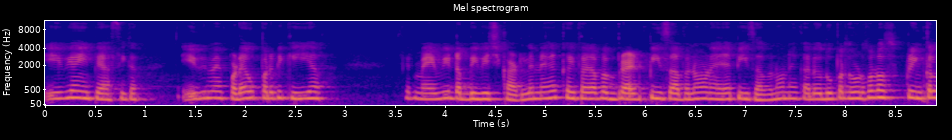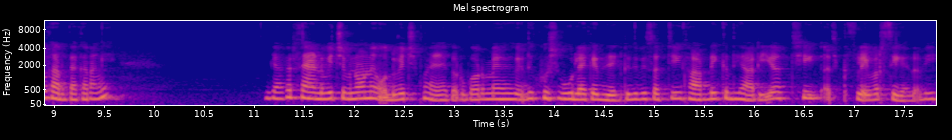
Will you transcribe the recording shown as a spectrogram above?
ਇਹ ਵੀ ਆਈ ਪਿਆ ਸੀਗਾ। ਇਹ ਵੀ ਮੈਂ ਪੜਿਆ ਉੱਪਰ ਵੀ ਕੀ ਆ। ਫਿਰ ਮੈਂ ਵੀ ਡੱਬੀ ਵਿੱਚ ਕੱਢ ਲਿਆ। ਮੈਂ ਕਿਹਾ ਕਈ ਵਾਰ ਆਪਾਂ ਬ੍ਰੈਡ ਪੀਜ਼ਾ ਬਣਾਉਣਾ ਜਾਂ ਪੀਜ਼ਾ ਬਣਾਉਣੇ ਕਰੇ ਉਹਦੇ ਉੱਪਰ ਥੋੜਾ ਥੋੜਾ ਸਪ੍ਰਿੰਕਲ ਕਰਦਾ ਕਰਾਂਗੇ। ਜਾਂ ਫਿਰ ਸੈਂਡਵਿਚ ਬਣਾਉਣੇ, ਉਹਦੇ ਵਿੱਚ ਪਾਇਆ ਕਰੂਗਾ। ਔਰ ਮੈਂ ਇਹਦੀ ਖੁਸ਼ਬੂ ਲੈ ਕੇ ਦੇਖ ਰਹੀ ਸੀ ਵੀ ਸੱਚੀ ਗਾਰਲਿਕ ਦੀ ਆ ਰਹੀ ਹੈ ਅੱਛੀ ਇੱਕ ਫਲੇਵਰ ਸੀਗਾ ਇਹਦਾ ਵੀ।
